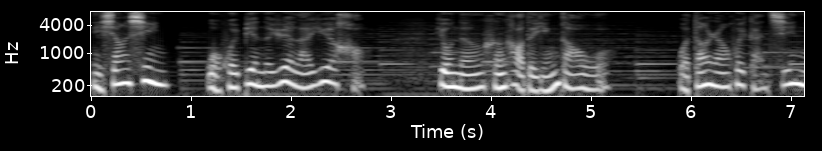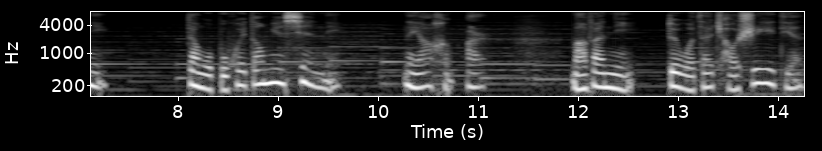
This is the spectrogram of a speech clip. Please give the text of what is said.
你相信我会变得越来越好，又能很好的引导我，我当然会感激你，但我不会当面谢你，那样很二。麻烦你对我再潮湿一点，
